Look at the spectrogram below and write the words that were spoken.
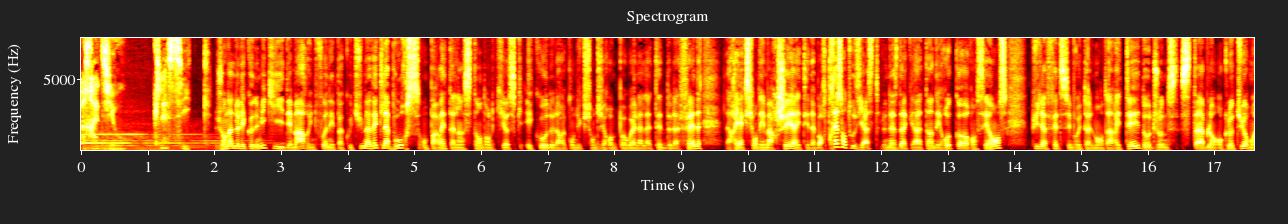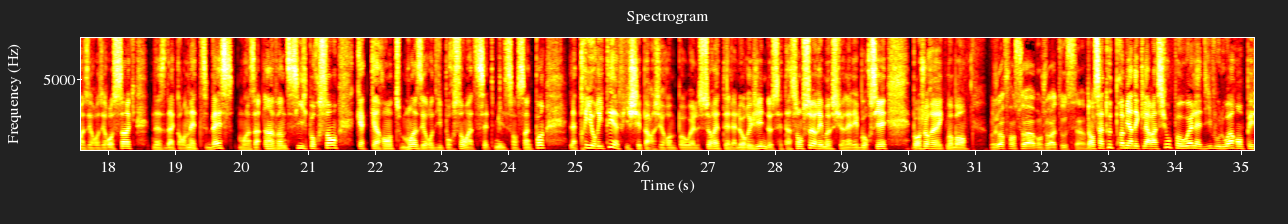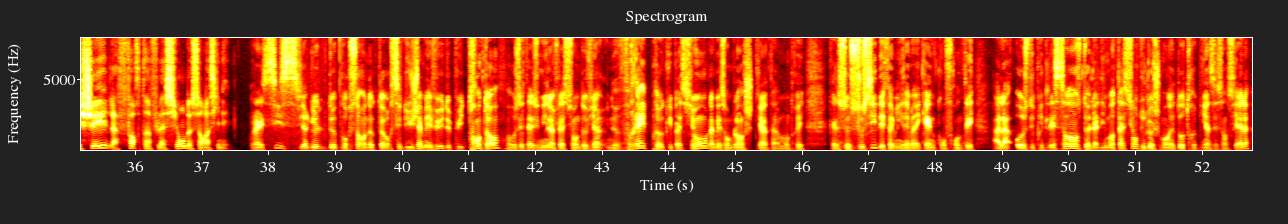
Radio Classique. Journal de l'économie qui démarre, une fois n'est pas coutume, avec la bourse. On parlait à l'instant dans le kiosque écho de la reconduction de Jérôme Powell à la tête de la Fed. La réaction des marchés a été d'abord très enthousiaste. Le Nasdaq a atteint des records en séance, puis la Fed s'est brutalement arrêtée. Dow Jones stable en clôture, moins 0,05. Nasdaq en nette baisse, moins 1,26%. CAC 40, moins 0,10% à 7105 points. La priorité affichée par Jérôme Powell serait-elle à l'origine de cet ascenseur émotionnel et boursier? Bonjour Eric Mauban. Bonjour François, bonjour à tous. Dans sa toute première déclaration, Powell a dit vouloir empêcher la forte inflation de s'enraciner. 6,2% en octobre, c'est du jamais vu depuis 30 ans. Aux États-Unis, l'inflation devient une vraie préoccupation. La Maison-Blanche tient à montrer qu'elle se soucie des familles américaines confrontées à la hausse du prix de l'essence, de l'alimentation, du logement et d'autres biens essentiels.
